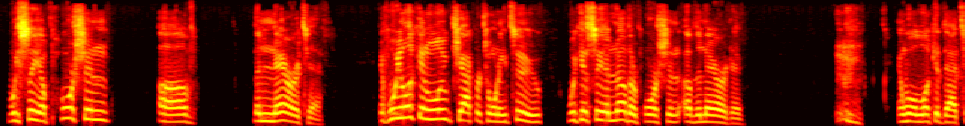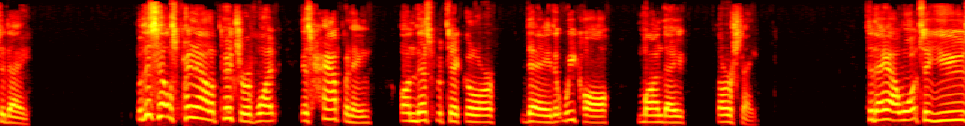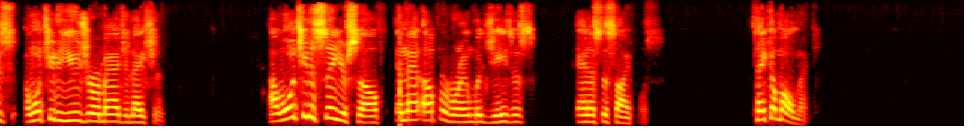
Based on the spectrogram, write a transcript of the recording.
we see a portion of the narrative. If we look in Luke chapter 22, we can see another portion of the narrative. and we'll look at that today. But this helps paint out a picture of what is happening on this particular day that we call Maundy Thursday. Today I want to use I want you to use your imagination. I want you to see yourself in that upper room with Jesus and his disciples. Take a moment.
